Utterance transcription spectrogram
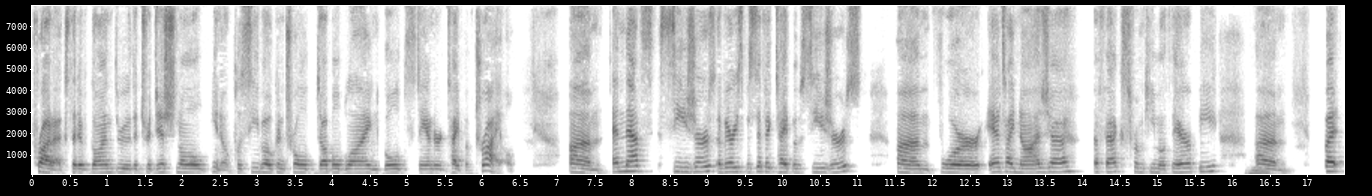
products that have gone through the traditional, you know, placebo controlled, double blind, gold standard type of trial. Um, and that's seizures, a very specific type of seizures um, for anti nausea effects from chemotherapy. Mm-hmm. Um, but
